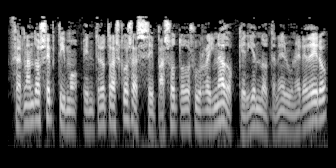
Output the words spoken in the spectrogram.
Fernando VII, entre otras cosas, se pasó todo su reinado queriendo tener un heredero,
